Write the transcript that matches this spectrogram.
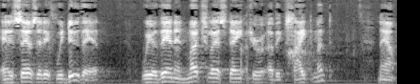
And it says that if we do that, we are then in much less danger of excitement. Now,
